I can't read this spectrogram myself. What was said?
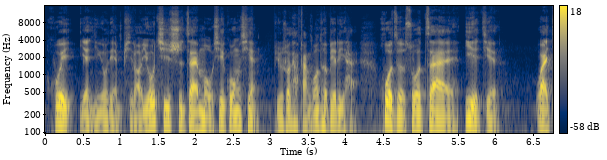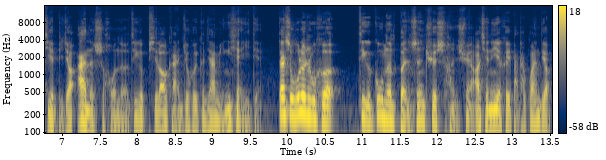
会眼睛有点疲劳，尤其是在某些光线，比如说它反光特别厉害，或者说在夜间外界比较暗的时候呢，这个疲劳感就会更加明显一点。但是无论如何，这个功能本身确实很炫，而且你也可以把它关掉。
